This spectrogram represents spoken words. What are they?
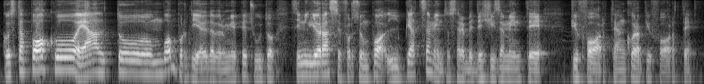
Costa poco, è alto, un buon portiere davvero mi è piaciuto. Se migliorasse forse un po' il piazzamento sarebbe decisamente più forte, ancora più forte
